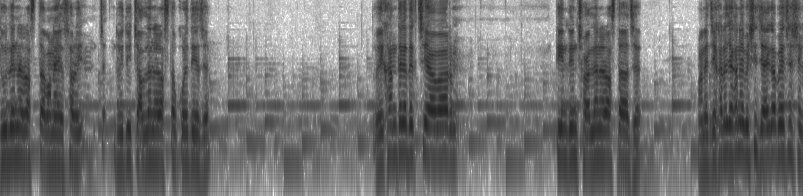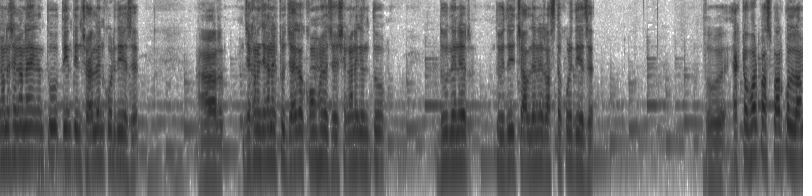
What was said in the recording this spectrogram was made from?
দুই লেনের রাস্তা মানে সরি দুই দুই চার লেনের রাস্তা করে দিয়েছে। তো এখান থেকে দেখছি আবার তিন তিন ছয় লেনের রাস্তা আছে। মানে যেখানে যেখানে বেশি জায়গা পেয়েছে, সেখানে সেখানে কিন্তু তিন তিন ছয় লেন করে দিয়েছে। আর যেখানে যেখানে একটু জায়গা কম হয়েছে, সেখানে কিন্তু দুই লেনের, দুই দুই, চার লেনের রাস্তা করে দিয়েছে। তো একটা ওভারপাস পার করলাম।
